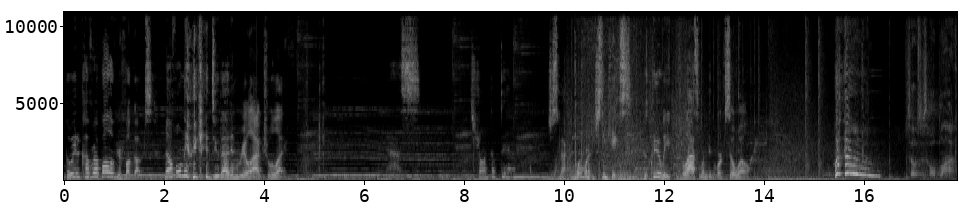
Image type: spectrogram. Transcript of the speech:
The way to cover up all of your fuck ups. Now, if only we could do that in real actual life. Jaunt up to him. Just smack him one more, just in case. Because clearly, the last one didn't work so well. Woohoo! So is this whole block.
